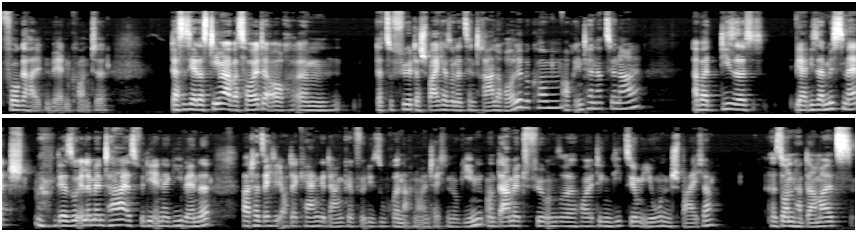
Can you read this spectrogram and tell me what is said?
vorgehalten werden konnte. Das ist ja das Thema, was heute auch ähm, dazu führt, dass Speicher so eine zentrale Rolle bekommen, auch international. Aber dieses ja, dieser Mismatch, der so elementar ist für die Energiewende, war tatsächlich auch der Kerngedanke für die Suche nach neuen Technologien und damit für unsere heutigen Lithium-Ionen-Speicher. Sonnen hat damals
